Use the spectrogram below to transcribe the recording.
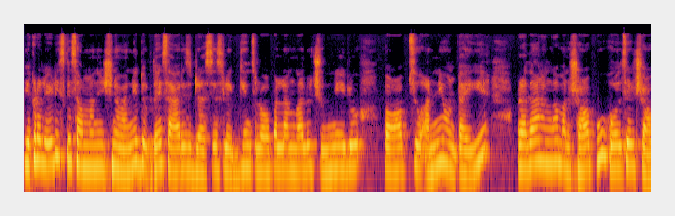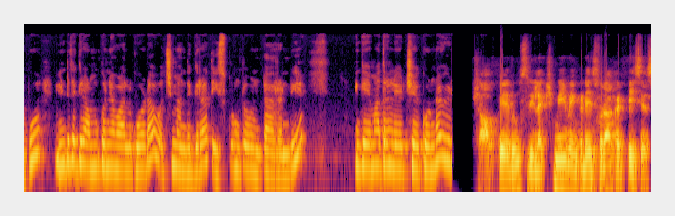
ఇక్కడ లేడీస్కి సంబంధించినవన్నీ దొరుకుతాయి. శారీస్ డ్రెస్సెస్ లెగ్గిన్స్ లోపల లంగాలు చున్నీలు టాప్స్ అన్నీ ఉంటాయి. ప్రధానంగా మన షాపు హోల్సేల్ షాపు ఇంటి దగ్గర అమ్ముకునే వాళ్ళు కూడా వచ్చి మన దగ్గర తీసుకుంటూ ఉంటారండి. ఇంకేమాత్రం లేట్ చేయకుండా షాప్ పేరు శ్రీ లక్ష్మీ వెంకటేశ్వర కట్టీసెస్.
